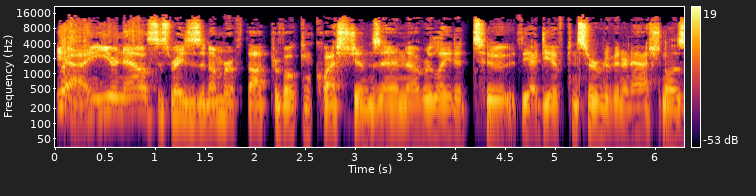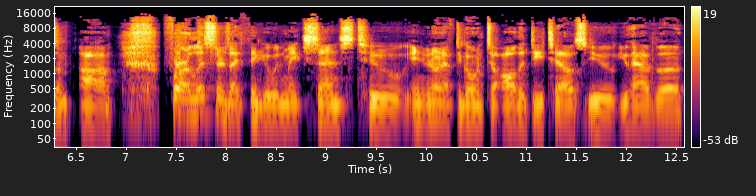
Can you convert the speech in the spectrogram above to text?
Yeah, your analysis raises a number of thought provoking questions and uh, related to the idea of conservative internationalism. Um, for our listeners, I think it would make sense to, and you don't have to go into all the details. You you have a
